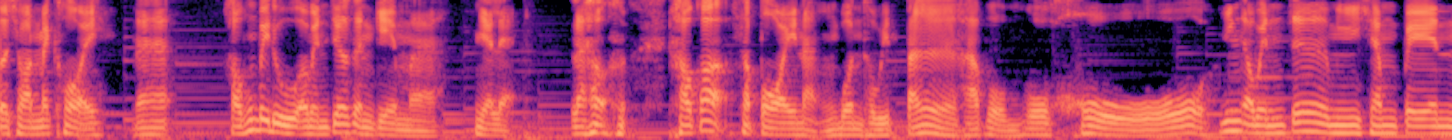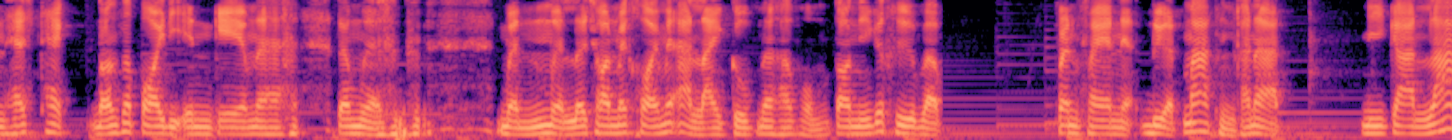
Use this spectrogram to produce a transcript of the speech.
เลชอนแมคคอยนะฮะเขาเพิ่งไปดู Avengers Endgame มา เนี่ยแหละ แล้วเขาก็สปอยหนังบนทวิตเตอร์ครับผม โอ้โห ยิ่ง Avenger มีแคมเปญ Hashtag Don't Spoil the Endgame นะฮะ แต่เหมือนเหมือนเหมือนเลชอนแมคคอยไม่อ่านไลน์กรุ๊ปนะครับผม ตอนนี้ก็คือแบบแฟนๆเนี่ยเดือดมากถึงขนาด มีการล่า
